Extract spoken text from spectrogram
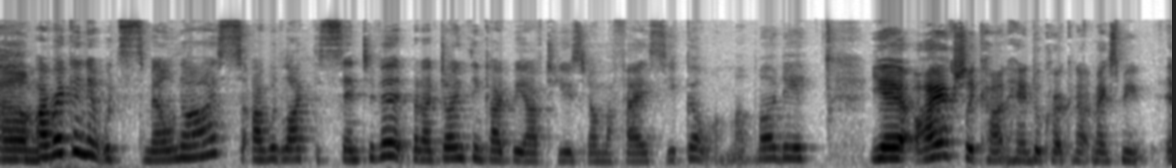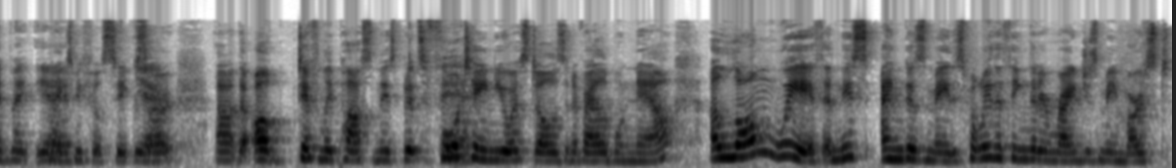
Um, I reckon it would smell nice. I would like the scent of it, but I don't think I'd be able to use it on my face. You go on my body. yeah, I actually can't handle coconut. It makes me It make, yeah. makes me feel sick. Yeah. So uh, I'll definitely pass on this, but it's Fair. 14 US dollars and available now, along with, and this angers me, this is probably the thing that enrages me most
